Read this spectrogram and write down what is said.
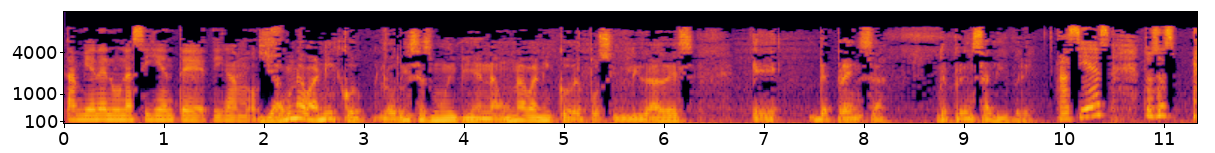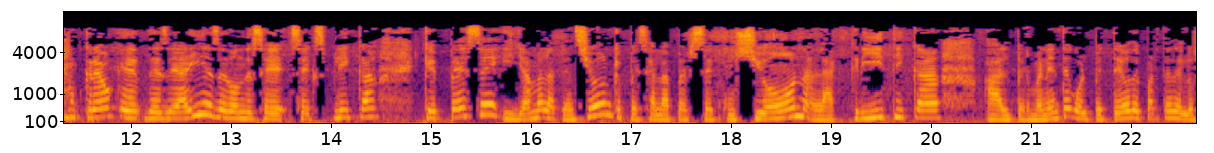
también en una siguiente, digamos, Y a un abanico, lo dices muy bien, a un abanico de posibilidades eh, de prensa, de prensa libre. Así es. Entonces, creo que desde ahí es de donde se, se explica que pese, y llama la atención, que pese a la persecución, a la crítica, al permanente golpeteo de parte de los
